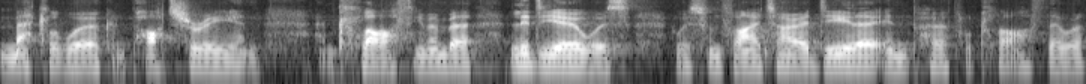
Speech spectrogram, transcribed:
metalwork and pottery and, and cloth. You remember Lydia was, was from Thyatira, a dealer in purple cloth. There were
